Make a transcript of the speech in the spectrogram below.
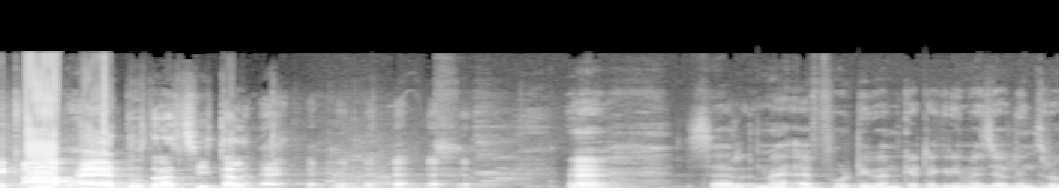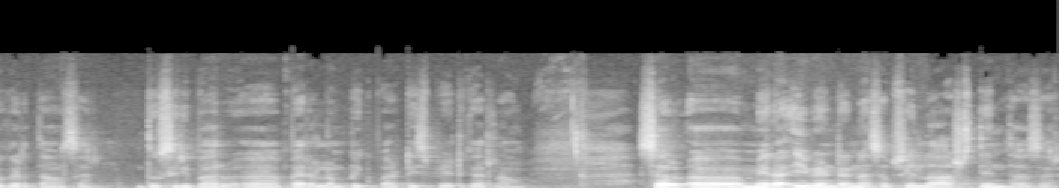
एक आप है दूसरा शीतल है। सर मैं एफ़ फोर्टी वन कैटेगरी में जेवलिन थ्रो करता हूँ सर। दूसरी बार पैरालंपिक पार्टिसिपेट कर रहा हूँ। सर आ, मेरा इवेंट है ना सबसे लास्ट दिन था सर।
